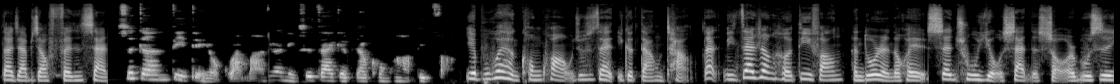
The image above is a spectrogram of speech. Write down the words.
大家比较分散，是跟地点有关吗？因为你是在一个比较空旷的地方。也不会很空旷，我就是在一个 downtown。但你在任何地方，很多人都会伸出友善的手，而不是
